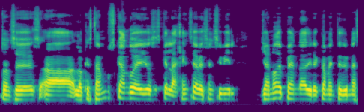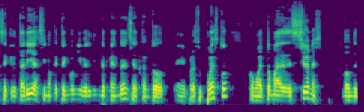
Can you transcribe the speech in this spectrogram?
Entonces, ah, lo que están buscando ellos es que la agencia de aviación civil ya no dependa directamente de una secretaría, sino que tenga un nivel de independencia, tanto en presupuesto como de toma de decisiones, donde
